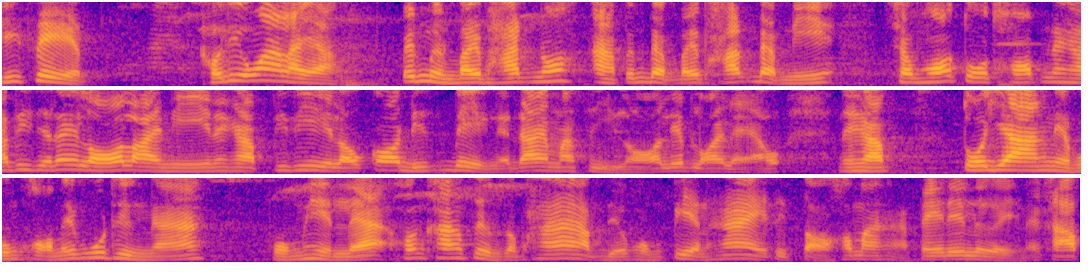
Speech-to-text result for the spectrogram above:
พิเศษ เขาเรียกว่าอะไรอะ เป็นเหมือนใบพัดเนาะอะเป็นแบบใบพัดแบบนี้ เฉพาะตัวท็อปนะครับที่จะได้ล้อลายนี้นะครับพี่ๆแล้วก็ดิสเบรกเนี่ยได้มา 4 ล้อเรียบร้อยแล้วนะครับตัวยางเนี่ยผมขอไม่พูดถึงนะ ผมเห็นแล้วค่อนข้างเสื่อมสภาพ เดี๋ยวผมเปลี่ยนให้ติดต่อเข้ามาหาเต้ได้เลยนะครับ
